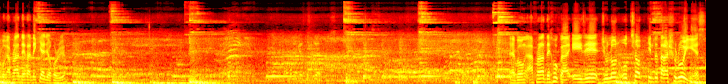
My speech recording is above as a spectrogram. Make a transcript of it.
এবং আপনারা দেখা দেখিয়া জহরীয় এবং আপনারা দেখুক এই যে জুলন উৎসব কিন্তু তারা শুরু হয়ে গেছে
